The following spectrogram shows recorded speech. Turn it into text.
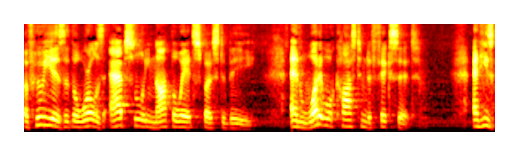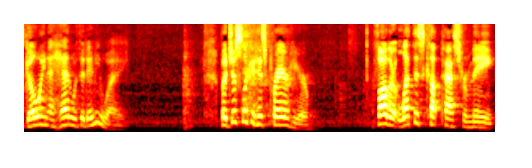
of who he is that the world is absolutely not the way it's supposed to be and what it will cost him to fix it. And he's going ahead with it anyway. But just look at his prayer here Father, let this cup pass from me,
